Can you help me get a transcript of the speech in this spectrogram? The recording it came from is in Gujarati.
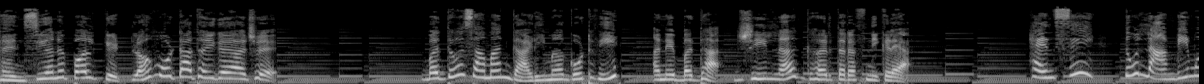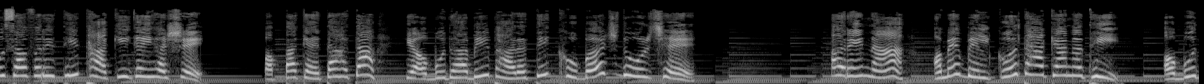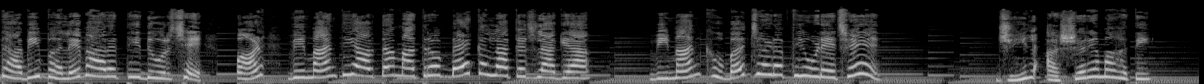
હેન્સી અને પલ કેટલા મોટા થઈ ગયા છે. બધો સામાન ગાડીમાં ગોઠવી અને બધા ઝીલના ઘર તરફ નીકળ્યા. હેન્સી, તું લાંબી મુસાફરીથી થાકી ગઈ હશે. પપ્પા કહેતા હતા કે અબુધાબી ભારતથી ખૂબ જ દૂર છે. અરે ના, અમે બિલકુલ થાક્યા નથી. અબુધાબી ભલે ભારતથી દૂર છે, પણ વિમાનથી આવતા માત્ર બે કલાક જ લાગ્યા. વિમાન ખૂબ જ ઝડપથી ઉડે છે. ઝીલ આશ્ચર્યમાં હતી.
